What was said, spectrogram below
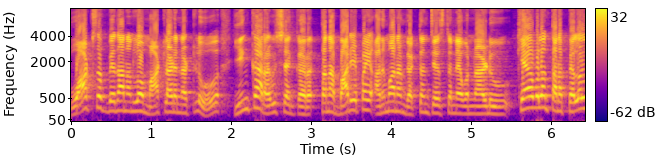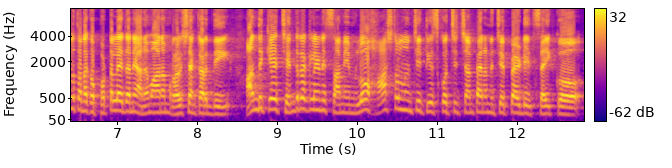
వాట్సాప్ విధానంలో మాట్లాడినట్లు ఇంకా రవిశంకర్ తన భార్యపై అనుమానం వ్యక్తం చేస్తూనే ఉన్నాడు. కేవలం తన పిల్లలు తనకు పుట్టలేదనే అనుమానం రవిశంకర్ది. అందుకే చంద్రకలేని సమయంలో హాస్టల్ నుంచి తీసుకొచ్చి చంపానని చెప్పాడు సైకో.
